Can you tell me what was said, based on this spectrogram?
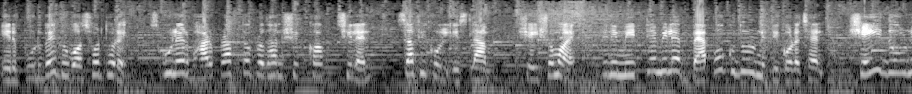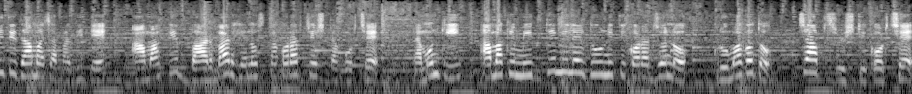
এর পূর্বে দু বছর ধরে স্কুলের ভারপ্রাপ্ত প্রধান শিক্ষক ছিলেন সাফিকুল ইসলাম। সেই সময় তিনি মিড ডে মিলে ব্যাপক দুর্নীতি করেছেন। সেই দুর্নীতি ধামাচাপা দিতে আমাকে বারবার হেনস্থা করার চেষ্টা করছে। এমনকি আমাকে মিড ডে মিলের দুর্নীতি করার জন্য ক্রমাগত চাপ সৃষ্টি করছে।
